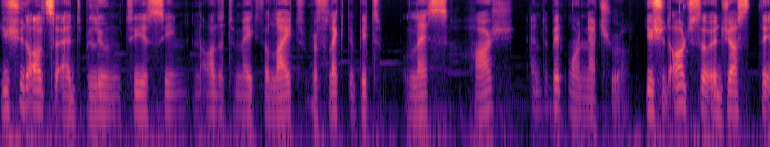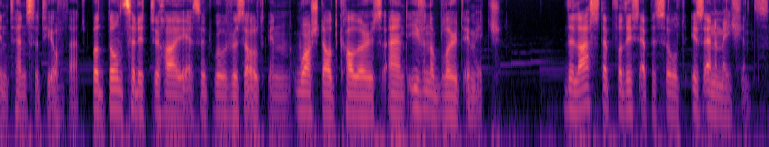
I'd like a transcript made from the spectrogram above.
You should also add bloom to your scene in order to make the light reflect a bit less harsh and a bit more natural. You should also adjust the intensity of that, but don't set it too high as it will result in washed out colors and even a blurred image. The last step for this episode is animations.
